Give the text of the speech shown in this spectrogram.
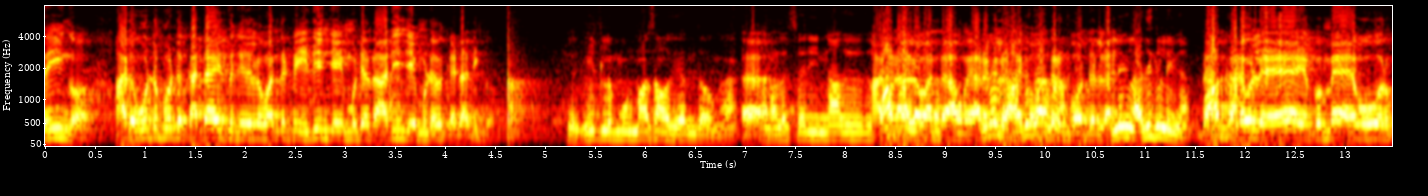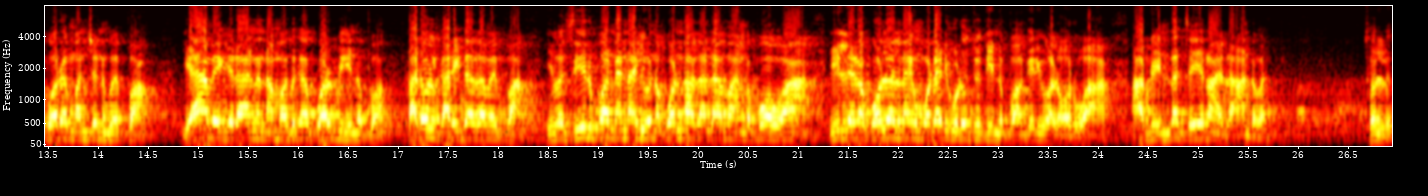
செய்யுங்க. அதை விட்டு போட்டு கட்டாயத்துக்கு இதில் வந்துட்டு இதையும் செய்ய முடியாது அதையும் செய்ய முடியாது கேட்டாதீங்க இல்லை வீட்டில் மூணு மாசம் அது இறந்தவங்க. அதனால சரி நான் அதனால. வந்து அவங்க வந்துட்டு போதில்லை இல்லைங்க அதுக்கு இல்லைங்க. கடவுள் எப்பவுமே ஒவ்வொரு குறை மனுஷனுக்கு வைப்பான். ஏன் வைக்கிறான்னு நம்ம அதுக்காக குழப்பிக்கு நிற்போம் கடவுள் கரெக்டாக தான் வைப்பான். இவன் சீர் பண்ணனா இவனை கொண்டா தாண்டா அவன் அங்கே போவான். இல்லைன்னா கொள்ளலாம் இவன் முன்னாடி கூட சுற்றி நிற்பான் கிரிவாலம் வருவான். அப்படின்னு தான் செய்கிறான் இதை ஆண்டவன். சொல்லு.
